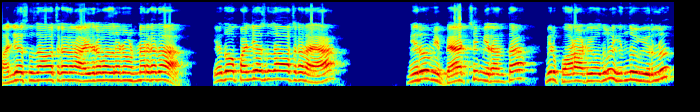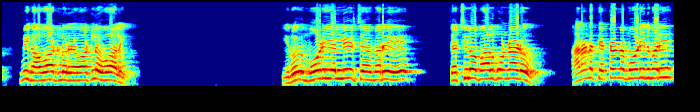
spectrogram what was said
పని చేసుకు చావచ్చు కదరా హైదరాబాద్లోనే ఉంటున్నారు కదా. ఏదో పని చేసుకు చావచ్చు కదా. మీరు మీ బ్యాచ్ మీరంతా మీరు పోరాట యోధులు హిందూ వీరులు మీకు అవార్డులు రివార్డులు ఇవ్వాలి. ఈరోజు మోడీ వెళ్ళి చ- మరి చర్చిలో పాల్గొన్నాడు. అనన్న తిట్టండి మోడీని మరి.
